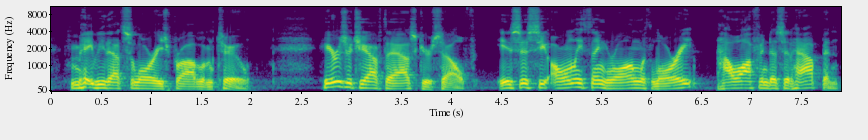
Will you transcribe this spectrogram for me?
Maybe that's Lori's problem too. Here's what you have to ask yourself Is this the only thing wrong with Lori? How often does it happen?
